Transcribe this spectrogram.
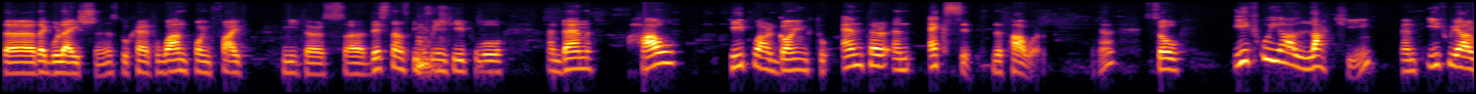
the regulations, to have 1.5 meters uh, distance between people, and then how people are going to enter and exit the tower. Yeah? So if we are lucky, and if we are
